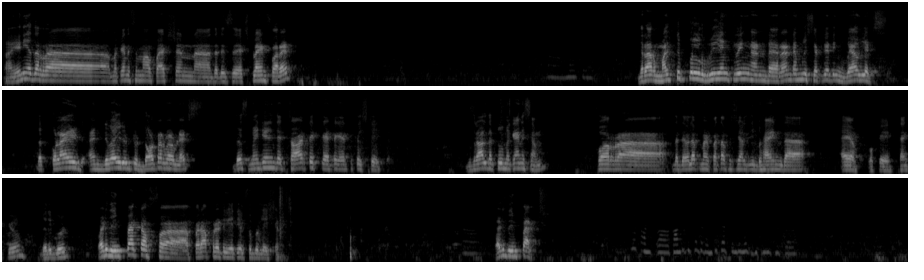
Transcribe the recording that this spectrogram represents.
Uh, any other uh, mechanism of action uh, that is explained for it? Uh, no, sir. There are multiple re-entering and uh, randomly circulating wavelets that collide and divide into daughter wavelets, thus maintaining the chaotic electrical state. These are all the two mechanisms for uh, the development pathophysiology behind the AF. Okay, thank you. Very good. What is the impact of uh, atrial fibrillation? What is the impact? the con- uh, contribution to ventricular filling is decreased, sir.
